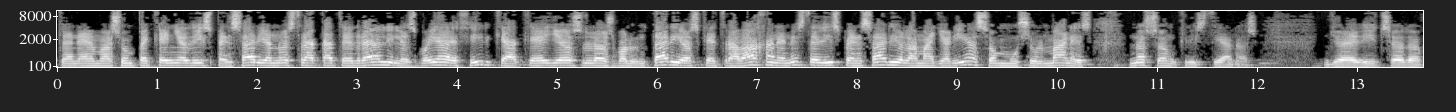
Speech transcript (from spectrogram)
Tenemos un pequeño dispensario en nuestra catedral y les voy a decir que aquellos, los voluntarios que trabajan en este dispensario, la mayoría son musulmanes, no son cristianos. Yo he dicho los,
